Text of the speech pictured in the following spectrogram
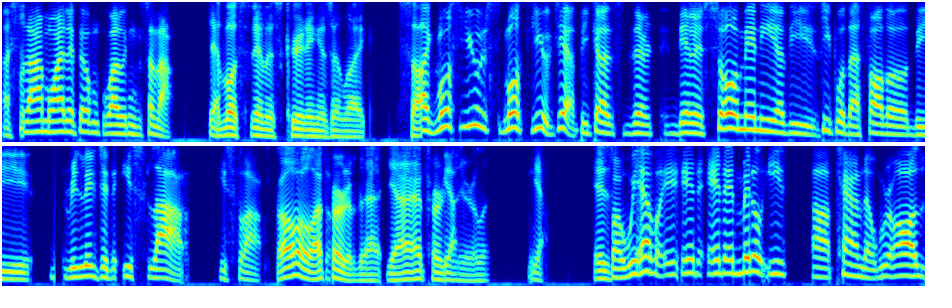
Assalamu alaikum wa alaikum salam. The most famous greeting isn't like So like most youths, most youths, yeah, because there there are so many of these people that follow the religion Islam. Islam. oh, I've heard of that. Yeah, I've heard Yeah. of early. Yeah. Is But we have in in the Middle East, uh, Canada, we're all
